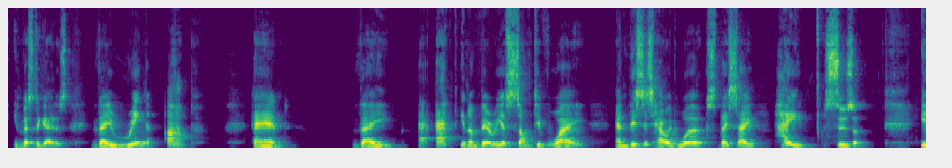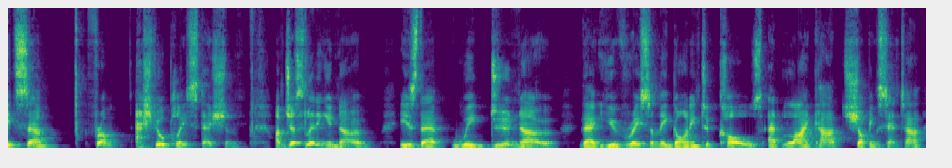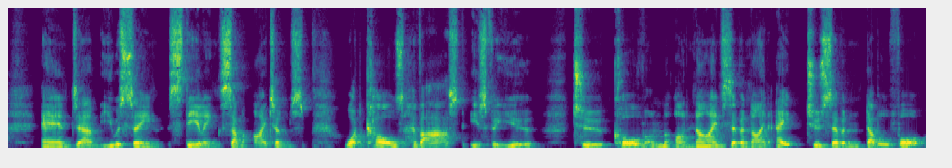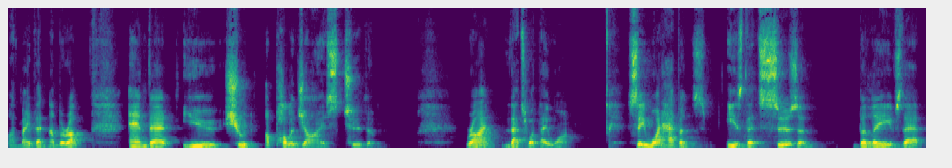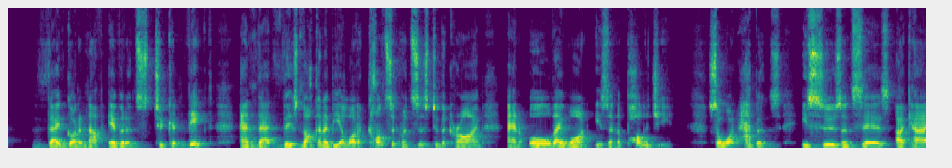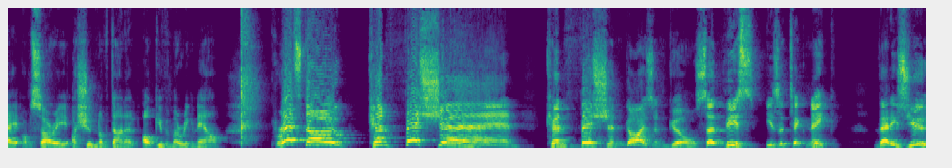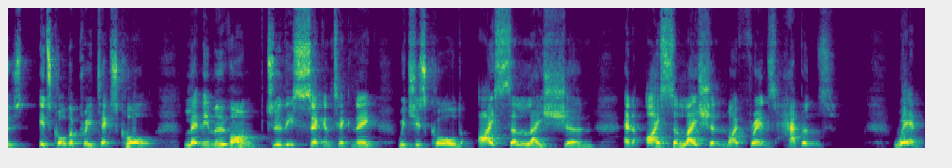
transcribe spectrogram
investigators, they ring up and they act in a very assumptive way. And this is how it works. They say, Hey, Susan, it's um, from Ashfield Police Station. I'm just letting you know is that we do know that you've recently gone into Coles at Leichhardt Shopping Centre and um, you were seen stealing some items. What Coles have asked is for you to call them on 9798 2744. I've made that number up. And that you should apologize to them. Right? That's what they want. See, what happens is that Susan believes that they've got enough evidence to convict and that there's not going to be a lot of consequences to the crime and all they want is an apology. So what happens is Susan says, okay, I'm sorry, I shouldn't have done it. I'll give him a ring now. Presto! Confession! Confession, guys and girls. So this is a technique that is used. It's called the pretext call. Let me move on to the second technique, which is called isolation. And isolation, my friends, happens when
